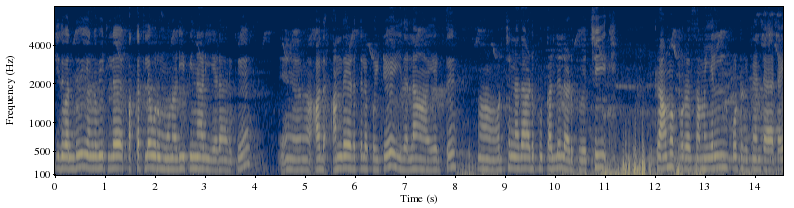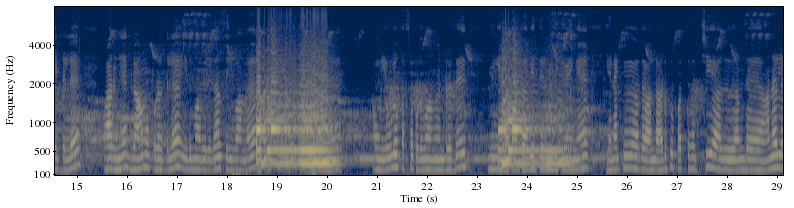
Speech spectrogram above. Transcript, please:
இது வந்து எங்கள் வீட்டில் பக்கத்தில் ஒரு மூணு அடி பின்னாடி இடம் இருக்குது அது அந்த இடத்துல போயிட்டு இதெல்லாம் எடுத்து ஒரு சின்னதாக அடுப்பு கல்லில் அடுப்பு வச்சு கிராமப்புற சமையல்னு போட்டிருக்கேன் ட டைட்டிலு. பாருங்கள் கிராமப்புறத்தில் இது மாதிரி தான் செய்வாங்க. அவங்க எவ்வளோ கஷ்டப்படுவாங்கன்றது நீங்கள் இதை பார்த்தாவே தெரிஞ்சுக்குவீங்க. எனக்கு அதை அந்த அடுப்பு பற்ற வச்சு அது அந்த அனல்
